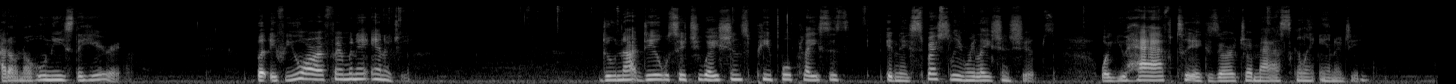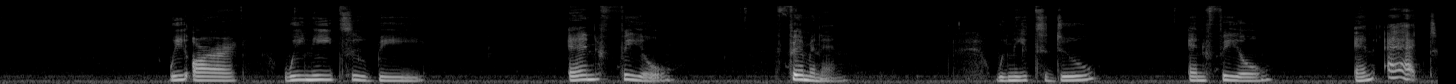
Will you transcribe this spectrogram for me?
I don't know who needs to hear it. But if you are a feminine energy, do not deal with situations, people, places, and especially in relationships where you have to exert your masculine energy. We are, we need to be and feel feminine. We need to do and feel and act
